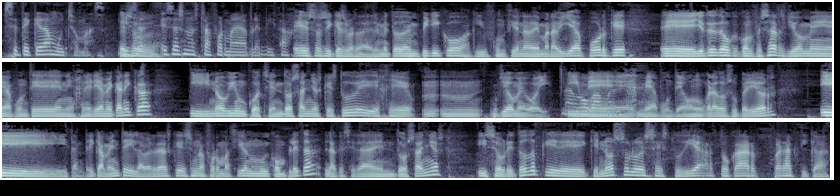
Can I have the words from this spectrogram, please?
se te queda mucho más. esa, es nuestra forma de aprendizaje. Eso sí que es verdad. El método empírico aquí funciona de maravilla porque eh, yo te tengo que confesar, yo me apunté en ingeniería mecánica y no vi un coche en dos años que estuve y dije, mm, mm, yo me voy. y me, apunté a un grado superior y tan ricamente. Y la verdad es que es una formación muy completa, la que se da en dos años. Y sobre todo que, que no solo es estudiar, tocar, práctica,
